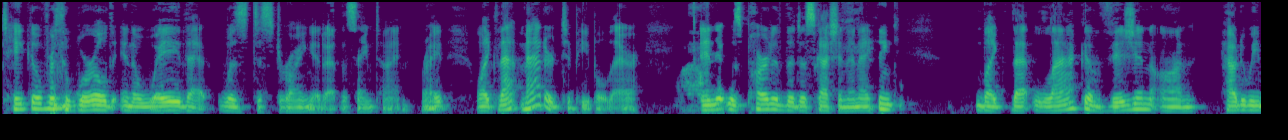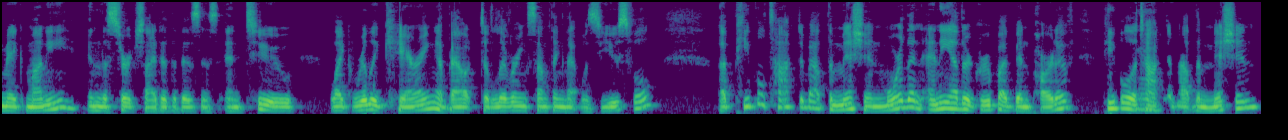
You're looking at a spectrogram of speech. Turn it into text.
take over the world in a way that was destroying it at the same time, right? Like that mattered to people there. Wow. And it was part of the discussion. And I think like that lack of vision on how do we make money in the search side of the business and two, like really caring about delivering something that was useful uh, people talked about the mission more than any other group I've been part of. People have yeah. talked about the mission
